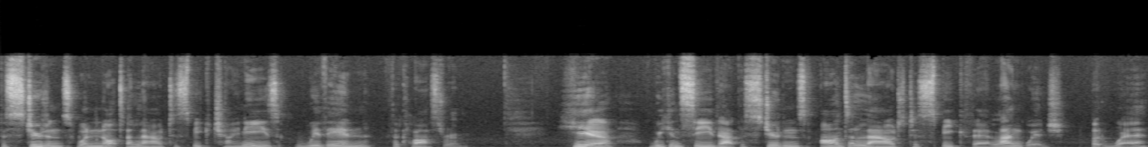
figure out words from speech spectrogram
The students were not allowed to speak Chinese within the classroom. Here, we can see that the students aren't allowed to speak their language. But where?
